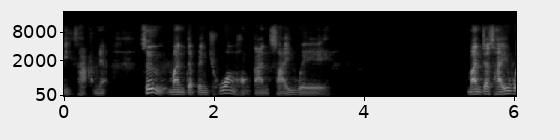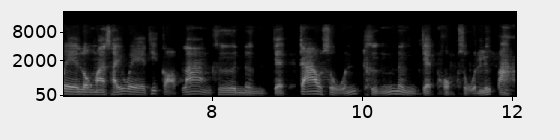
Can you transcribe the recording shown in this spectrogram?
วีคสามเนี่ย ซึ่งมันจะเป็นช่วงของการไซด์เวย์มันจะไซด์เวย์ลงมาไซด์เวย์ที่กรอบล่างคือหนึ่งเจ็ดเก้าศูนย์ถึงหนึ่งเจ็ดหกศูนย์หรือเปล่า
